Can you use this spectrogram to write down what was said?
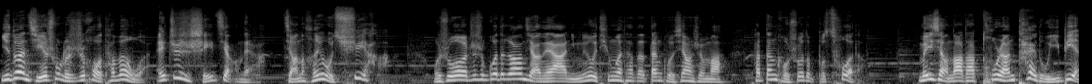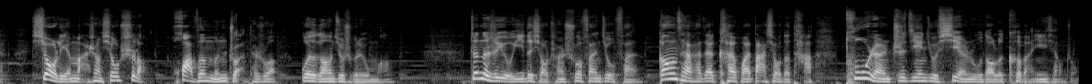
一段结束了之后，他问我：“哎，这是谁讲的呀？讲的很有趣哈。”我说：“这是郭德纲讲的呀，你没有听过他的单口相声吗？他单口说的不错的。”没想到他突然态度一变，笑脸马上消失了，话锋猛转，他说：“郭德纲就是个流氓。”真的是友谊的小船说翻就翻。刚才还在开怀大笑的他，突然之间就陷入到了刻板印象中。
